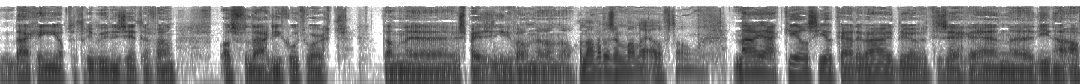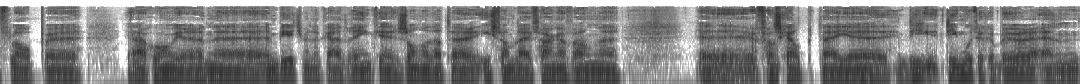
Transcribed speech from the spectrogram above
Daar ging je op de tribune zitten van... als het vandaag niet goed wordt dan uh, spelen ze in ieder geval 0-0. Maar wat is een mannenelftal? Nou ja, kerels die elkaar de waarheid durven te zeggen... en uh, die na afloop uh, ja, gewoon weer een, een, biertje met elkaar drinken... zonder dat er iets van blijft hangen van, van scheldpartijen. Die, die moeten gebeuren en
